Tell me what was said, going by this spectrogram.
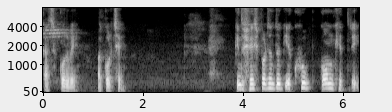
কাজ করবে বা করছে। কিন্তু শেষ পর্যন্ত গিয়ে খুব কম ক্ষেত্রেই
